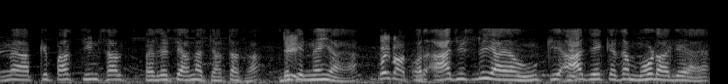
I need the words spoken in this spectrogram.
मैं आपके पास तीन साल पहले से आना चाहता था लेकिन नहीं आया। कोई बात और आज इसलिए आया हूँ कि आज एक ऐसा मोड़ आ गया है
